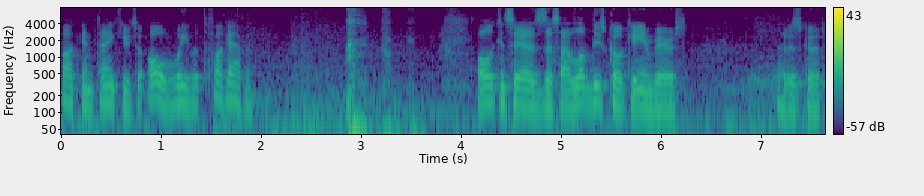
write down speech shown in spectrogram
Fucking thank you to- Oh, wait, what the fuck happened? All I can say is this. I love these cocaine bears. That is good.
